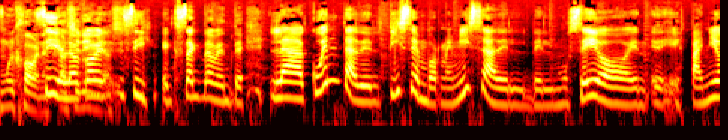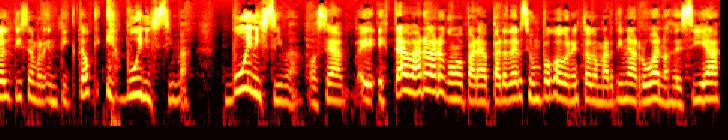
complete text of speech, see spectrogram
jóvenes muy jóvenes, Sí, los jóvenes, exactamente. La cuenta del Thyssen-Bornemisza, del, del museo en, eh, español Thyssen en TikTok, es buenísima. Buenísima. O sea, eh, está bárbaro como para perderse un poco con esto que Martina Rúa nos decía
